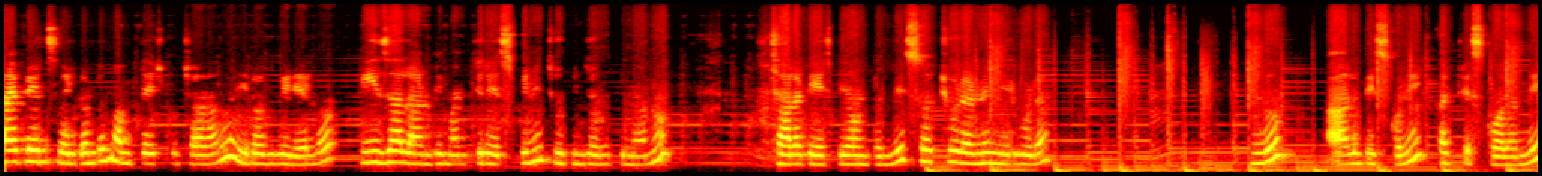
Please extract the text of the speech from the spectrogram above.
Hi friends welcome to mum taste food channel ఈరోజు వీడియోలో పిజ్జా లాంటి మంచి రెసిపీని చూపించబోతున్నాను. చాలా టేస్టీగా ఉంటుంది. సో చూడండి మీరు కూడా. ముందు ఆలు తీసుకొని కట్ చేసుకోవాలండి.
